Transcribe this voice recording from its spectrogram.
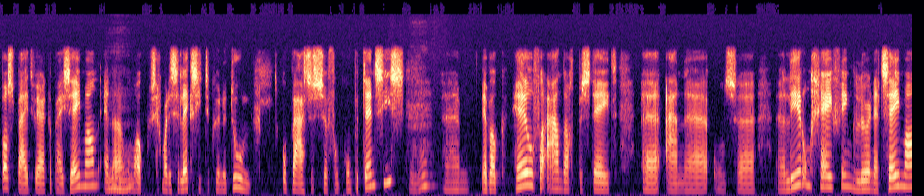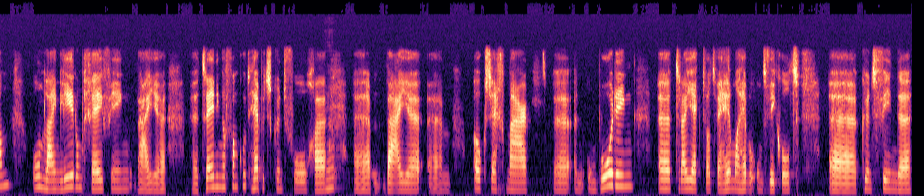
past bij het werken bij Zeeman. En mm -hmm. om ook zeg maar, de selectie te kunnen doen op basis uh, van competenties. Mm -hmm. um, we hebben ook heel veel aandacht besteed uh, aan uh, onze leeromgeving, Learn at Zeeman. Online leeromgeving waar je trainingen van Good Habits kunt volgen. Mm -hmm. um, waar je um, ook zeg maar een onboarding traject wat we helemaal hebben ontwikkeld kunt vinden.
